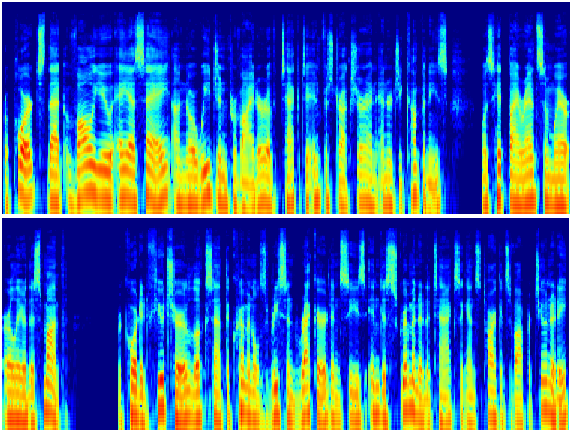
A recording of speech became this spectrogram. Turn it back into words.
reports that Volue ASA, a Norwegian provider of tech to infrastructure and energy companies, was hit by ransomware earlier this month. Recorded Future looks at the criminal's recent record and sees indiscriminate attacks against targets of opportunity,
